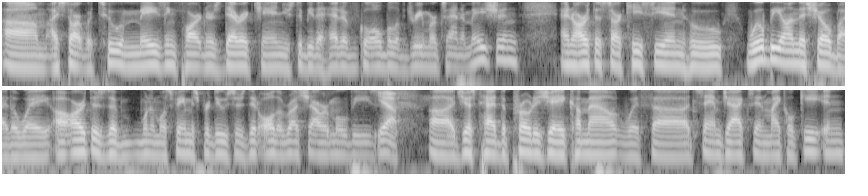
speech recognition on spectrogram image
Um, I start with two amazing partners. Derek Chan used to be the head of global of DreamWorks Animation, and Arthur Sarkissian, who will be on the show, by the way. Uh, Arthur's the, one of the most famous producers, did all the Rush Hour movies. Yeah. Uh, just had The Protege come out with uh, Sam Jackson, Michael Keaton.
